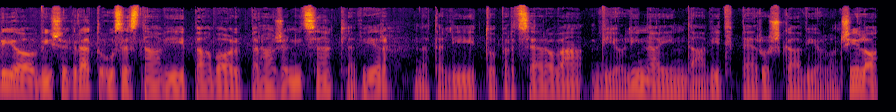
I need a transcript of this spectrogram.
Trio Višegrad v sestavi Pavol Praženica, klavir, Natalija Toprcerova, violina in David Peruška, violončelo,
